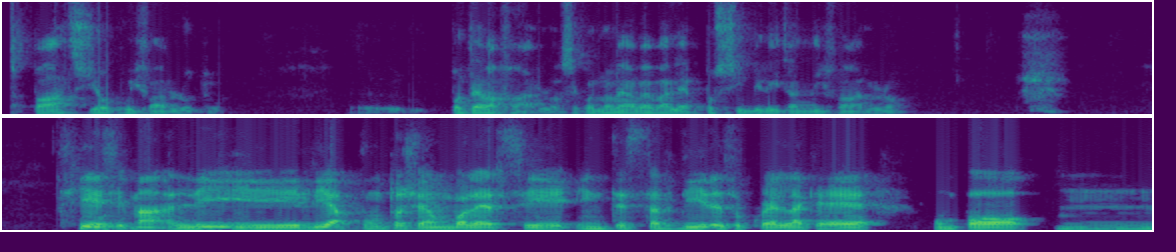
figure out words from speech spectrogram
spazio puoi farlo tu. Eh, poteva farlo, secondo me aveva le possibilità di farlo. Sì, sì, ma lì, lì, appunto c'è un volersi intestardire su quella che è un po' mh,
